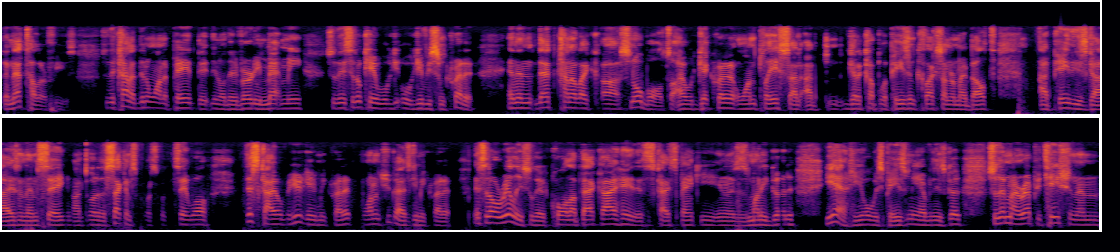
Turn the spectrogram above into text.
the Neteller fees. So they kind of didn't want to pay it. They, you know, they've already met me, so they said, okay, we'll we'll give you some credit and then that kind of like uh, snowballed. So I would get credit at one place, I'd, I'd, get a couple of pays and collects under my belt, I'd pay these guys, and then say, you know, I'd go to the second sports book and say, well, this guy over here gave me credit. Why don't you guys give me credit? They said, oh, really? So they'd call up that guy. Hey, is this guy Spanky. You know, is his money good? Yeah, he always pays me. Everything's good. So then my reputation then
